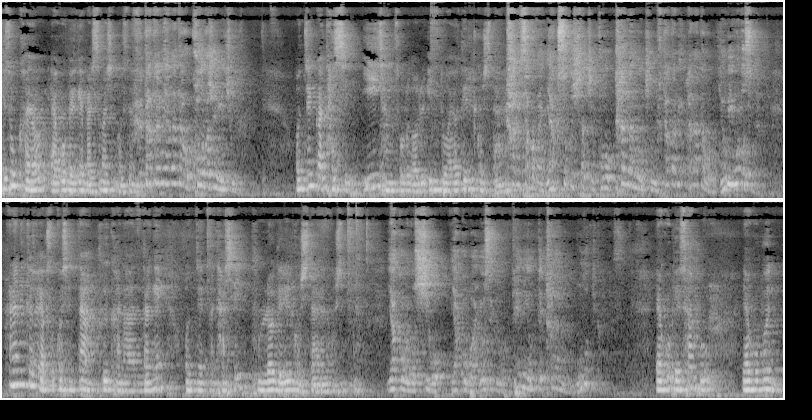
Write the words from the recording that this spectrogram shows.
계속하여 야곱에게 말씀하신 것은 再びあなたをこの場所に導く 언젠가 다시 이 장소로 너를 인도하여 드릴 것이다. 神様が約束した地このカナンの地に再びあなたを呼び戻すんだ 하나님께서 약속하신 땅, 그 가나안 땅에 언젠가 다시 불러드릴 것이다라는 것입니다. ヤコブの死後ヤコブはヨセフの手によってカナンに戻ってくるんです 야곱의 사후, 야곱은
